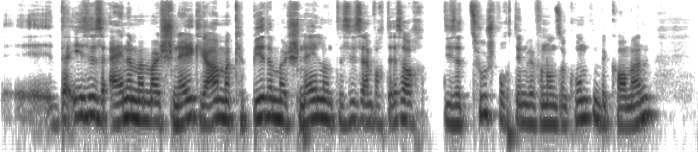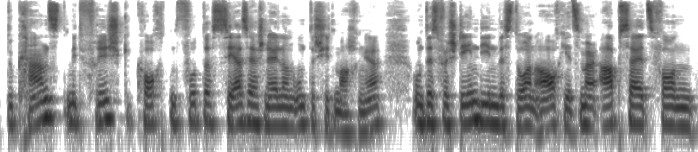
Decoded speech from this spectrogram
äh, da ist es einem einmal schnell klar, man kapiert einmal schnell und das ist einfach das auch dieser Zuspruch, den wir von unseren Kunden bekommen du kannst mit frisch gekochtem Futter sehr, sehr schnell einen Unterschied machen. Ja? Und das verstehen die Investoren auch. Jetzt mal abseits von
